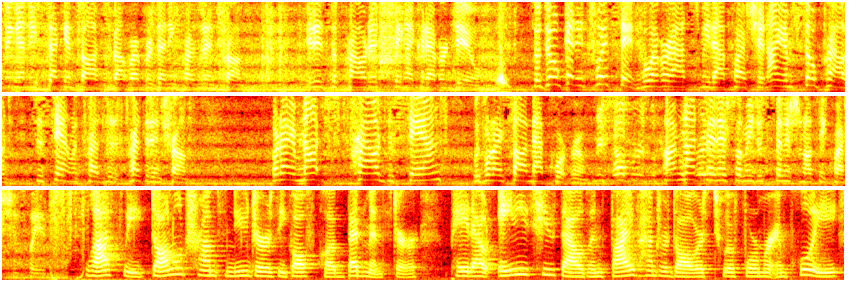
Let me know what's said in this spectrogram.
having any second thoughts about representing President Trump. It is the proudest thing I could ever do. So don't get it twisted, whoever asked me that question. I am so proud to stand with President, President Trump. But I am not proud to stand with what I saw in that courtroom. I'm not finished. Let me just finish and I'll take questions, please. Last week, Donald Trump's New Jersey golf club, Bedminster, paid out $82,500 to a former employee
